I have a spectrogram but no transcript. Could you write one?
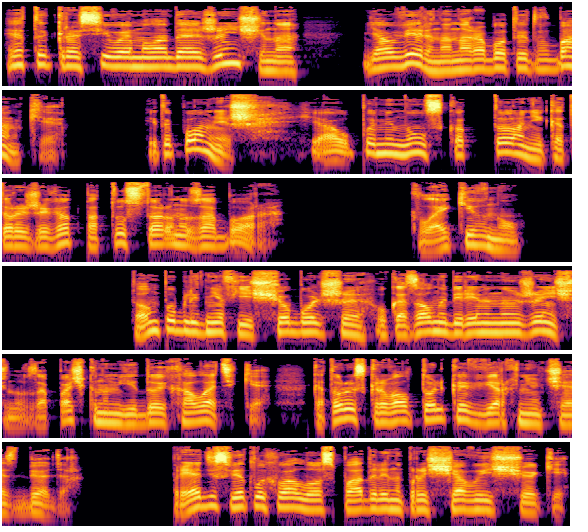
«Это красивая молодая женщина. Я уверен, она работает в банке. И ты помнишь, я упомянул Скотт Тони, который живет по ту сторону забора». Клай кивнул. Том, побледнев еще больше, указал на беременную женщину в запачканном едой халатике, который скрывал только верхнюю часть бедер. Пряди светлых волос падали на прыщавые щеки,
